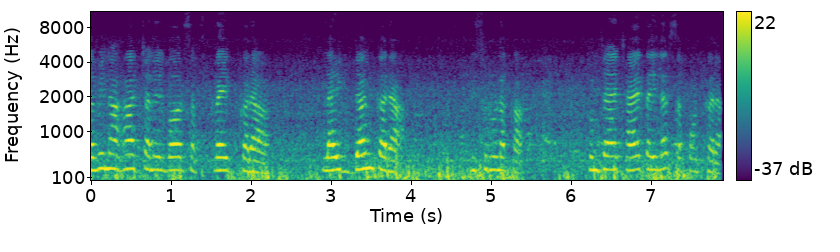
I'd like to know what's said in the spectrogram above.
नवीन आहात चॅनेलवर सबस्क्राईब करा. लाईक डन करा. विसरू नका. तुमच्या या छायाताईला सपोर्ट करा.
